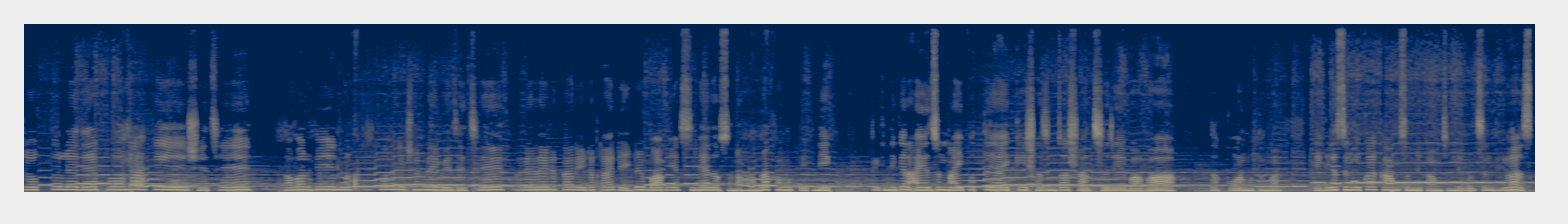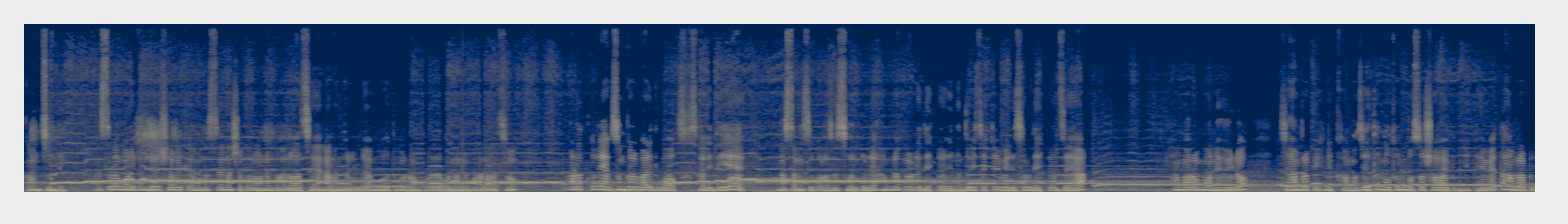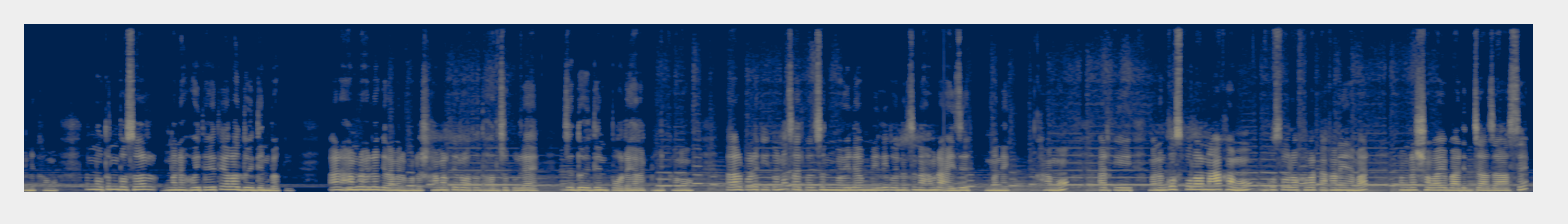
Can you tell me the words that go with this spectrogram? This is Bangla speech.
চোখ তুলে দেখো না কে এসেছে। আবার বিয়ের নতুন পজিশনে বেজেছে। আরে আরে, এটা কারে? এটা কারে রে? বাপ, এক সিনে যাচ্ছে না। আমরা খামো পিকনিক পিকনিকের আয়োজন নাই করতে আয় কি সাজনটা সাজছে রে বাবা। তা কর মতন নয় এগুলা সঙ্গে কয় কাম কামচুন্নি, বলছেন ভিউয়ার্স কামচুন্নি। আসসালামু আলাইকুম ভিউয়ার্স সবাই কেমন আছেন? আশা করি অনেক ভালো আছেন। আলহামদুলিল্লাহ, মুহূর্ত তোমার রং করে দেবেন অনেক ভালো আছো। হঠাৎ করে একজনকার বাড়িতে বক্স সারি দিয়ে নাচানাচি করেছে সোল বলে আমরা তো ওটা দেখতে পারি না দুই চারটে বেরিয়েছিল দেখতে যা আমারও মনে হলো যে আমরা পিকনিক খাব যেহেতু নতুন বছর সবাই পিকনিক খাইবে, তা আমরা পিকনিক খাব নতুন বছর মানে হইতে হইতে আলো দুই দিন বাকি। আর আমরা হলো গ্রামের মানুষ আমার কি অত ধৈর্য কুলায় যে দুই দিন পরে হারা পিকনিক খামো। তারপরে কি কোনো চার পাঁচজন মহিলা মিলি কোনো যে না আমরা আইজে মানে খামো। আর কি মানে গোস পোলাও না খামো গোস পোলাও খাবার টাকা নেই আমার। আমরা সবাই বাড়ির যা যা আছে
